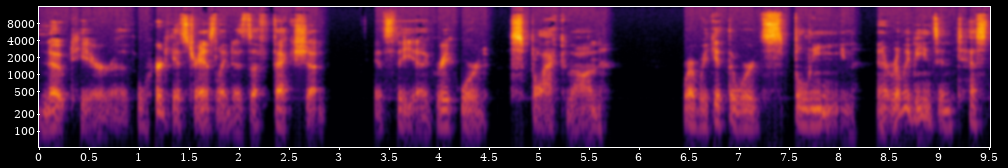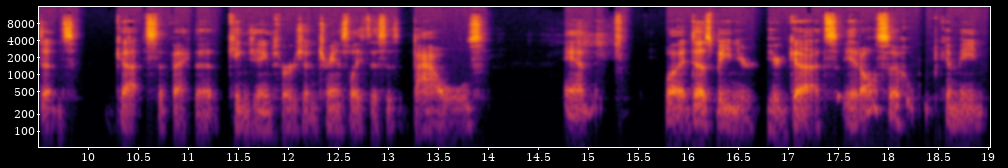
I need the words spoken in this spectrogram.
note here. Uh, the word gets translated as affection. It's the uh, Greek word splanchnon, where we get the word spleen, and it really means intestines, guts. In fact, the King James Version translates this as bowels. And while it does mean your, your guts, it also can mean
